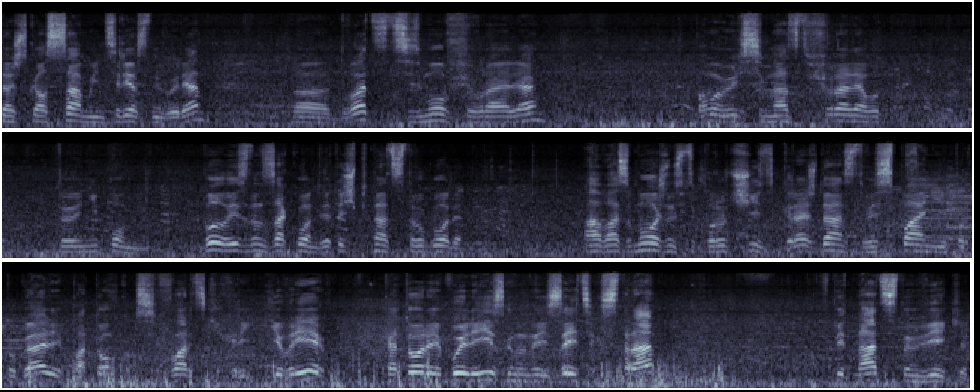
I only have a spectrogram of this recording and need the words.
даже сказал самый интересный вариант. 27 э, февраля, по-моему, или 17 февраля, вот не помню, был издан закон 2015 года о возможности поручить гражданство Испании и Португалии потомкам сефардских евреев, которые были изгнаны из этих стран в 15 веке.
